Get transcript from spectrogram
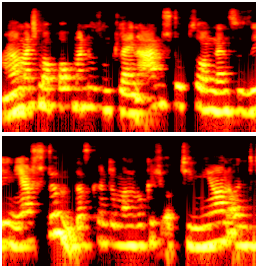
Ne? Manchmal braucht man nur so einen kleinen Anstupser, um dann zu sehen, ja stimmt, das könnte man wirklich optimieren und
